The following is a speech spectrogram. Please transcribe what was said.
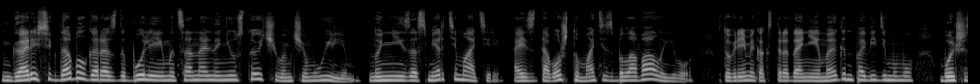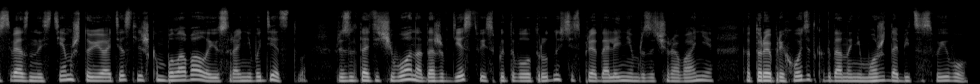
Гарри всегда был гораздо более эмоционально неустойчивым, чем Уильям, но не из-за смерти матери, а из-за того, что мать избаловала его, в то время как страдания Меган, по-видимому, больше связаны с тем, что ее отец слишком баловал ее с раннего детства, в результате чего она даже в детстве испытывала трудности с преодолением разочарования, которое приходит, когда она не может добиться своего.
